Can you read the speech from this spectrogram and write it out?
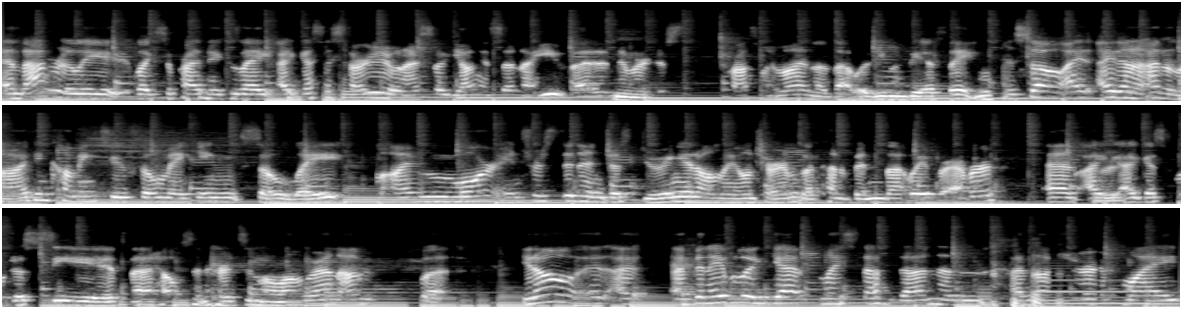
And that really like surprised me because I, I guess I started it when I was so young and so naive that it never hmm. just crossed my mind that that would even be a thing. And so I, I, don't, I don't know. I think coming to filmmaking so late, I'm more interested in just doing it on my own terms. I've kind of been that way forever. And I, I guess we'll just see if that helps and hurts in the long run. I'm, but you know, I, I've been able to get my stuff done, and I'm not sure if my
